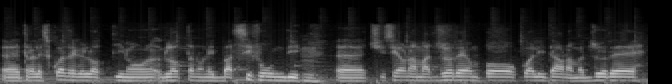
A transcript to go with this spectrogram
eh, tra le squadre che lottino, lottano nei bassi fondi mm. eh, ci sia una maggiore un po' qualità, una maggiore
